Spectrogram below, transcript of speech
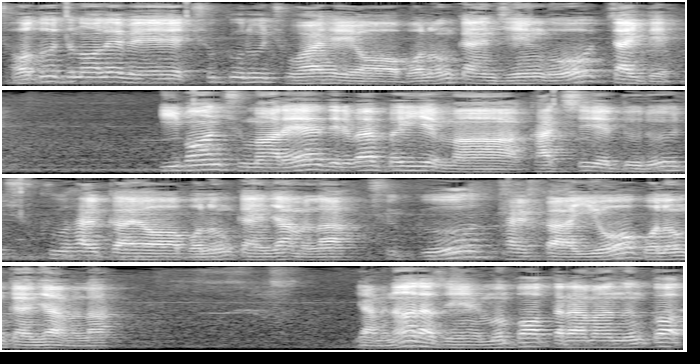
저도ကျွန်တော်လည်းပဲ축구를좋아해요ဘောလုံးကန်ခြင်းကိုကြိုက်တယ်이번주말에드리바베이마같이두루축구할까요볼롱간자말라축구할까요볼롱간자말라ရမနာဒါဆိုရင်မွန်ပေါတရာမနုကော့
